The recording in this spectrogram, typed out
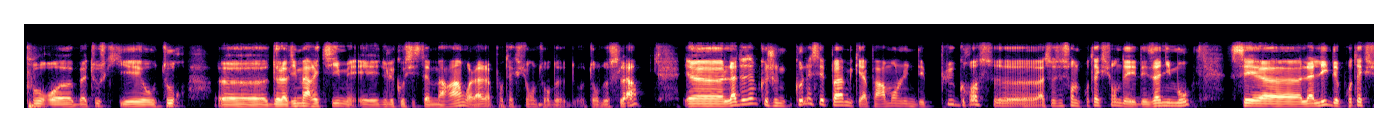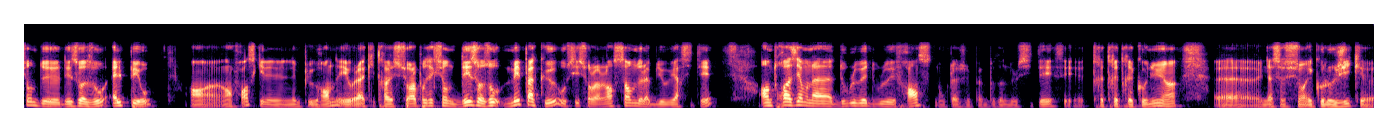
pour euh, bah, tout ce qui est autour euh, de la vie maritime et de l'écosystème marin. Voilà, la protection autour de, autour de cela. la deuxième que je ne connaissais pas, mais qui est apparemment l'une des plus grosses associations de protection des, animaux, c'est la Ligue de protection des oiseaux, LPO en, France, qui est les plus grande, et voilà, qui travaille sur la protection des oiseaux, mais pas que, aussi sur l'ensemble de la biodiversité. En troisième, on a WW France, donc là, je n'ai pas besoin de le citer, c'est très très très connu, hein, euh, une association écologique euh,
